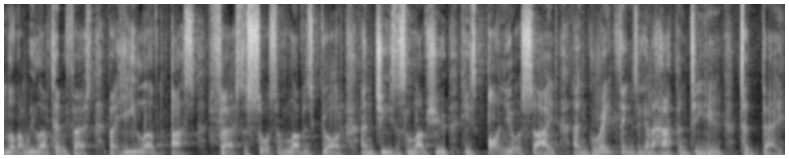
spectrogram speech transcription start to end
not that we loved him first, but he loved us first. The source of love is God. And Jesus loves you. He's on your side, and great things are going to happen to you today.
